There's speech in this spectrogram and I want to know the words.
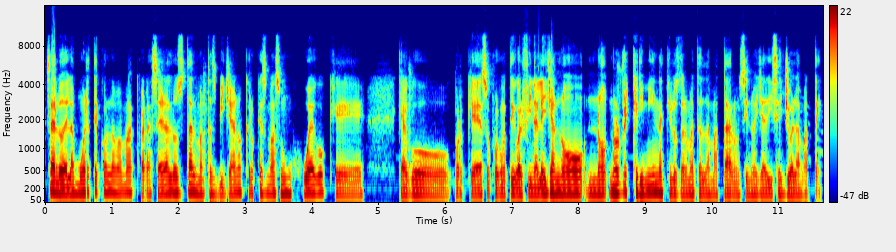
O sea, lo de la muerte con la mamá para hacer a los dálmatas villano, creo que es más un juego que, que algo. Porque eso, por como te digo, al final ella no, no, no recrimina que los dálmatas la mataron, sino ella dice yo la maté.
